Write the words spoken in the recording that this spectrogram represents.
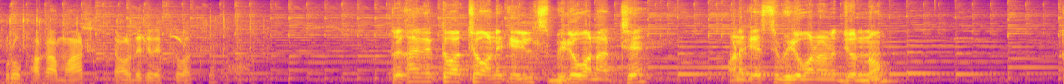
পুরো ফাঁকা মাঠ দেখে দেখতে পাচ্ছ। তো এখানে দেখতে পাচ্ছ, অনেকে রিলস ভিডিও বানাচ্ছে। অনেকে এসছে ভিডিও বানানোর জন্য। তো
